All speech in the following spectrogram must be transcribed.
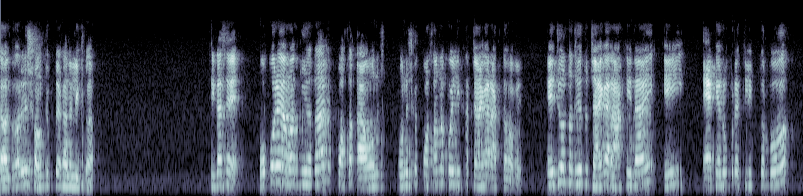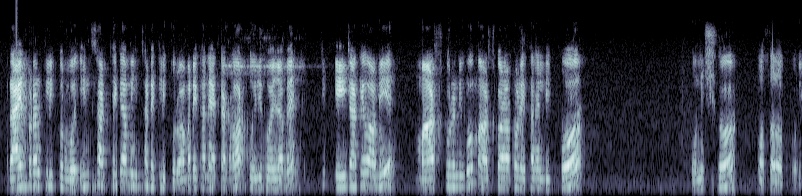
জানুয়ারির সংক্ষিপ্ত এখানে লিখলাম। ঠিক আছে? ওপরে আমার দুই হাজার উনিশশো পঁচানব্বই লেখার জায়গা রাখতে হবে। এই জন্য যেহেতু জায়গা রাখি নাই, এই একের উপরে ক্লিক করব রাইট বাটন ক্লিক করব ইনসার্ট থেকে আমি ইনসার্টে ক্লিক করব। আমার এখানে একটা ঘর তৈরি হয়ে যাবে। ঠিক এইটাকেও আমি মার্চ করে নিব। মার্চ করার পর এখানে লিখব উনিশশো পঁচানব্বই।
